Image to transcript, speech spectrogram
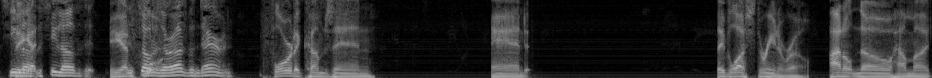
She, so loves, got, she loves it. and so does her husband, Darren. Florida comes in and they've lost three in a row. I don't know how much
